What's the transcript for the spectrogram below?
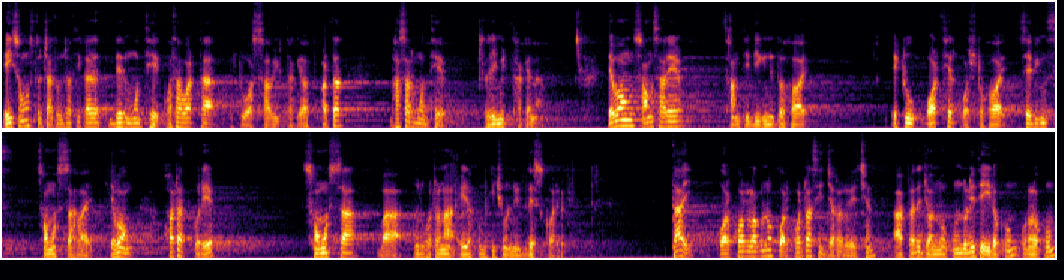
এই সমস্ত জাতক জাতিকাদের মধ্যে কথাবার্তা একটু অস্বাভাবিক থাকে, অর্থ- অর্থাৎ ভাষার মধ্যে লিমিট থাকে না। এবং সংসারে শান্তি বিঘ্নিত হয় একটু অর্থের কষ্ট হয় সেভিংস সমস্যা হয় এবং হঠাৎ করে সমস্যা বা দুর্ঘটনা এরকম কিছু নির্দেশ করে। তাই কর্কট লগ্ন, কর্কট রাশির যারা রয়েছেন, আপনাদের জন্মকুণ্ডলিতে এইরকম কোনো রকম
